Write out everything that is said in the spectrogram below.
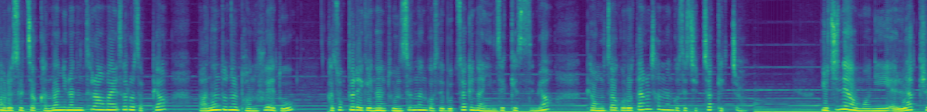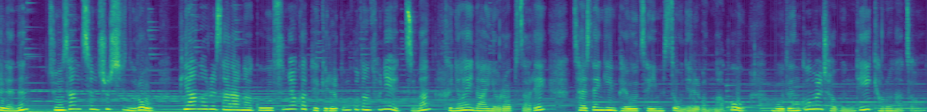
어렸을 적 가난이라는 트라우마에 사로잡혀 많은 돈을 번 후에도 가족들에게는 돈 쓰는 것에 무척이나 인색했으며 병적으로 땅을 찾는 것에 집착했죠. 유진의 어머니 엘라 킬레는 중산층 출신으로 피아노를 사랑하고 수녀가 되기를 꿈꾸던 소녀였지만 그녀의 나이 19살에 잘생긴 배우 제임스 오니를 만나고 모든 꿈을 접은 뒤 결혼하죠.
